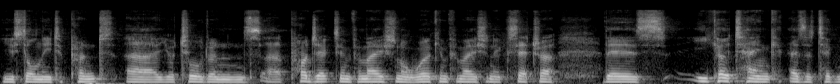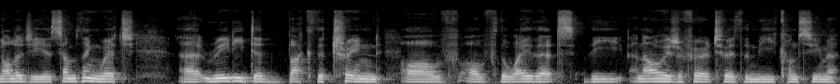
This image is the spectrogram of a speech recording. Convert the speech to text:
you still need to print uh, your children's uh, project information or work information, etc. There's EcoTank as a technology is something which uh, really did buck the trend of of the way that the and I always refer it to as the me consumer,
